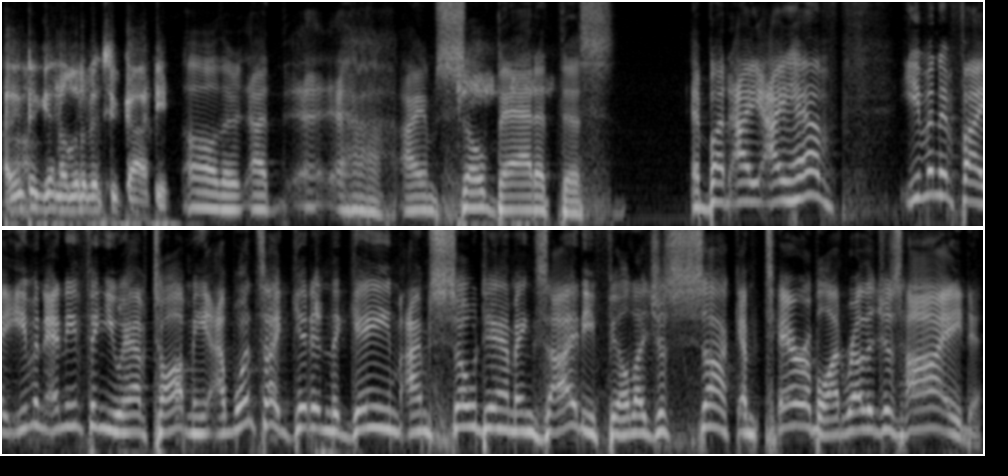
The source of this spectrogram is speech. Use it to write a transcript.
I think they're getting a little bit too cocky. Oh, I, uh, I am so bad at this, but I, I have. Even if I, even anything you have taught me, I, once I get in the game, I'm so damn anxiety filled. I just suck. I'm terrible. I'd rather just hide.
